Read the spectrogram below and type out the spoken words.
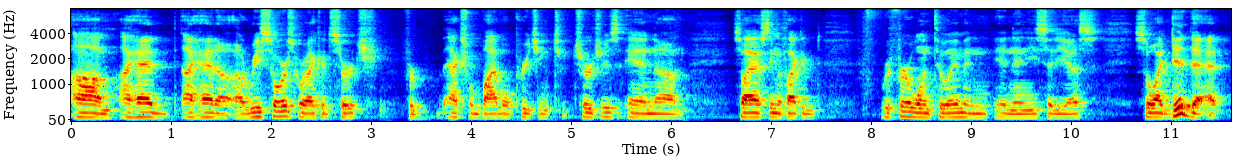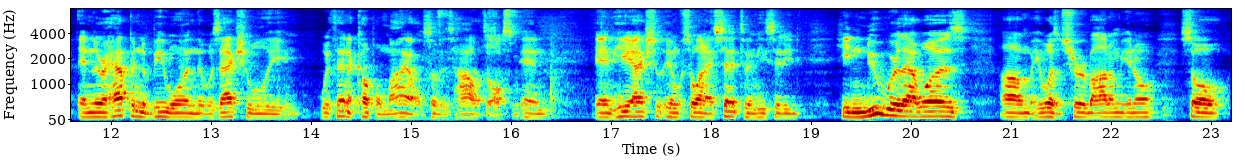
um, I had I had a, a resource where I could search for actual Bible preaching ch- churches, and um, so I asked him if I could refer one to him, and, and then he said yes. So I did that, and there happened to be one that was actually within a couple miles of his house. That's awesome. And and he actually, and so when I sent it to him, he said he he knew where that was. Um, he wasn't sure about him, you know. So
